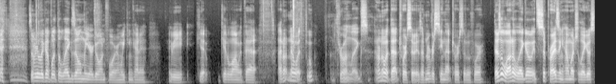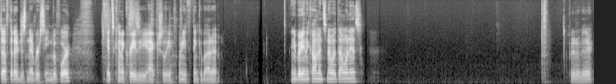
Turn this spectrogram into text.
somebody look up what the legs only are going for, and we can kind of maybe get get along with that. I don't know what. Oop, throwing legs. I don't know what that torso is. I've never seen that torso before. There's a lot of Lego. It's surprising how much Lego stuff that I've just never seen before. It's kind of crazy, actually, when you think about it. Anybody in the comments know what that one is? Put it over there.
